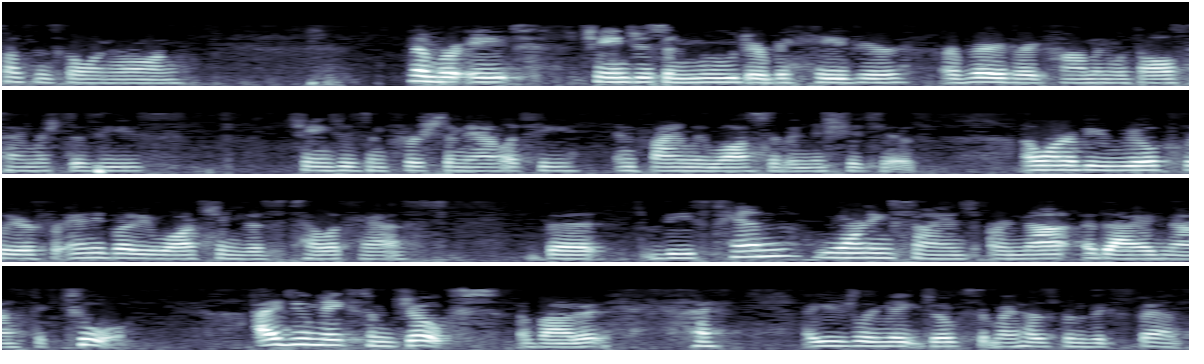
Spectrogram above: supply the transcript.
something's going wrong. Number eight, changes in mood or behavior are very, very common with Alzheimer's disease. Changes in personality, and finally, loss of initiative. I want to be real clear for anybody watching this telecast that these 10 warning signs are not a diagnostic tool. I do make some jokes about it. I usually make jokes at my husband's expense.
